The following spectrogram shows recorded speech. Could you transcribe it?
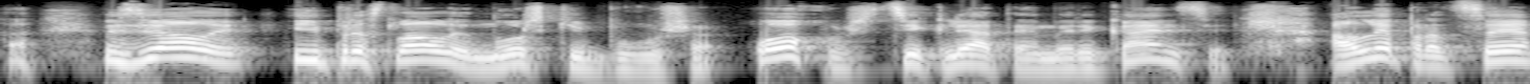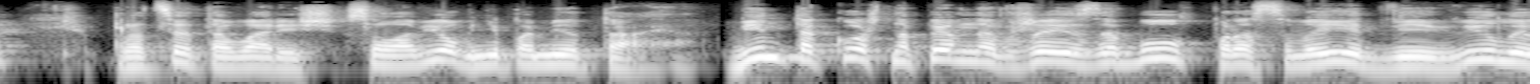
взяли і прислали ножки Буша. Ох уж ці кляті американці. Але про це, про це товариш Соловйов не пам'ятає. Він також, напевно, вже і забув про свої дві віли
